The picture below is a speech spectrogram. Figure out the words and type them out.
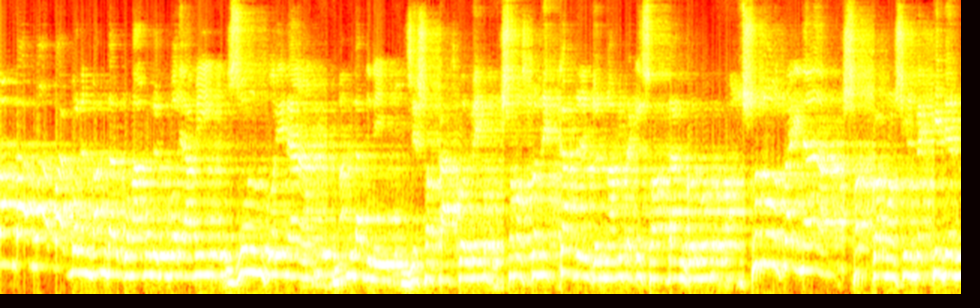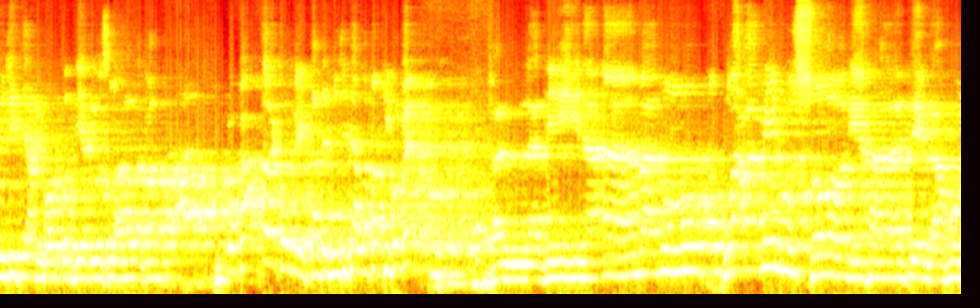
বান্দা, আল্লাহ পাক বলেন, বান্দার কোন আমলের উপরে আমি জুলুম করি না। বান্দা যদি যেসব কাজ করবে, সমস্ত নেককারদের জন্য আমি তাকে সব দান করব। শুধু তাই না, সৎকর্মশীল ব্যক্তিদের রুজিতে আমি বরকত দিয়ে দিব, সুবহানাল্লাহ কোন। ভালো কাজ যারা করবে, তাদের রুজিতে আল্লাহ পাক কি করবে ফাল্লাযীনা আমানু ওয়া الصالحات لهم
